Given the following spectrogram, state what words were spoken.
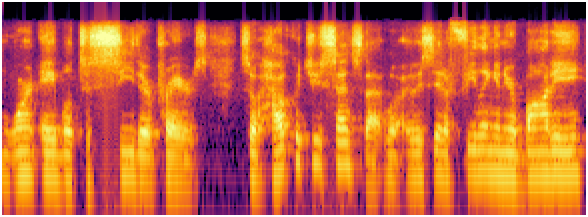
weren't able to see their prayers. So how could you sense that? Is it a feeling in your body?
